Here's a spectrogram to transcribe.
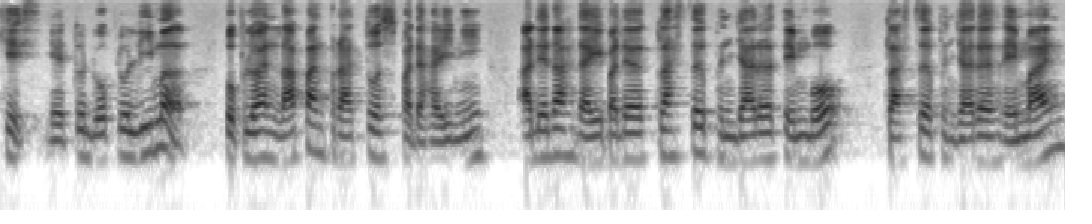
kes iaitu 25 0.8% pada hari ini adalah daripada kluster penjara tembok, kluster penjara reman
